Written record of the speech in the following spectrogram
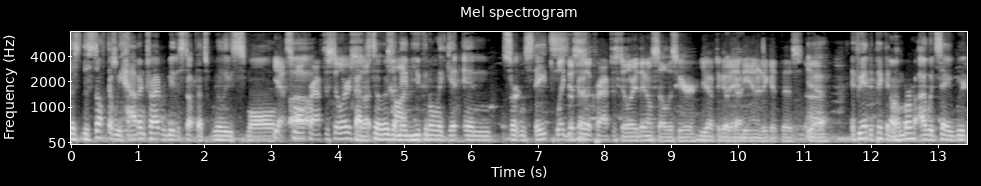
The, the stuff that we haven't tried would be the stuff that's really small. yeah, small uh, craft distilleries. craft there's distillers that maybe you can only get in certain states. Like this Okay. is a craft distillery. They don't sell this here. You have to go Okay. to Indiana to get this. Yeah. Um, if we had to pick a Huh. number, I would say we're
